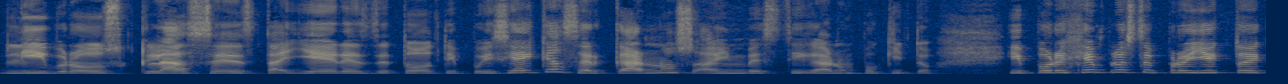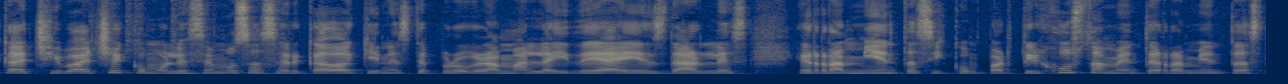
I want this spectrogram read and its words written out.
libros, clases, talleres de todo tipo, y sí hay que acercarnos a investigar un poquito. Y por ejemplo, este proyecto de Cachivache, como les hemos acercado aquí en este programa, la idea es darles herramientas y compartir justamente herramientas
